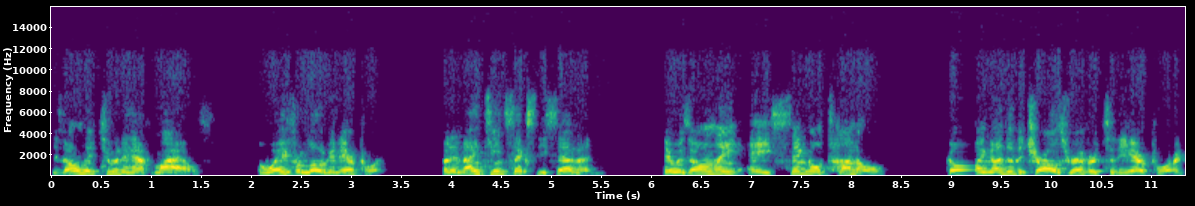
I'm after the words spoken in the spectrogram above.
is only two and a half miles away from Logan Airport. But in 1967, there was only a single tunnel going under the Charles River to the airport,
